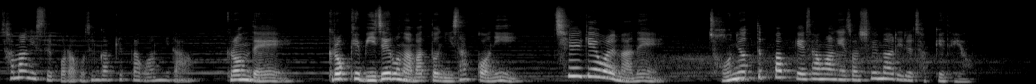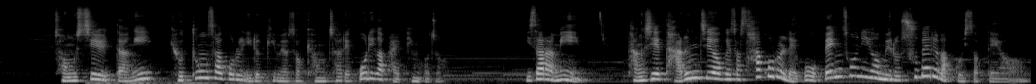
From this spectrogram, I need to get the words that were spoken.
사망했을 거라고 생각했다고 합니다. 그런데 그렇게 미제로 남았던 이 사건이 7개월 만에 전혀 뜻밖의 상황에서 실마리를 잡게 돼요. 정 씨 일당이 교통사고를 일으키면서 경찰에 꼬리가 밟힌 거죠. 이 사람이 당시에 다른 지역에서 사고를 내고 뺑소니 혐의로 수배를 받고 있었대요.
